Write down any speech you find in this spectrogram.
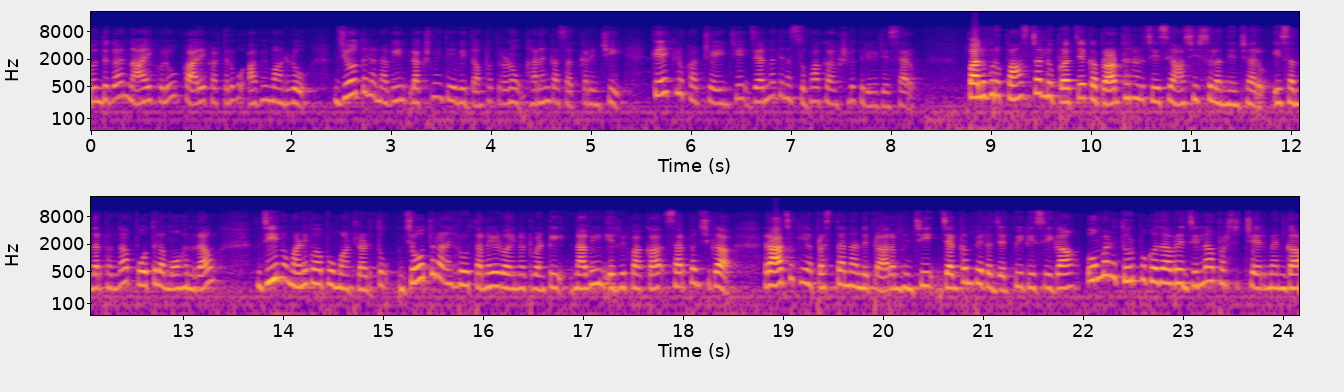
ముందుగా నాయకులు కార్యకర్తలు అభిమానులు జ్యోతుల నవీన్ లక్ష్మీదేవి దంపతులను ఘనంగా సత్కరించి కేక్లు కట్ చేయించి జన్మదిన శుభాకాంక్షలు తెలియజేశారు. పలువురు పాస్టర్లు ప్రత్యేక ప్రార్థనలు చేసి ఆశీస్సులు అందించారు. ఈ సందర్భంగా పోతుల మోహన్ రావు జీను మణిబాబు మాట్లాడుతూ జ్యోతుల నెహ్రూ తనయుడు అయినటువంటి నవీన్ ఇర్రిపాక సర్పంచ్గా రాజకీయ ప్రస్థానాన్ని ప్రారంభించి జగ్గంపేట జెడ్పీటీసీగా ఉమ్మడి తూర్పుగోదావరి జిల్లా పరిషత్ చైర్మన్గా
